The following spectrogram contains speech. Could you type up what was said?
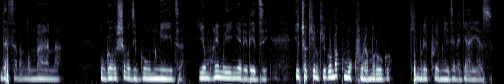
Ndasaba ngo mana ubwo bushobozi bw'umwiza. Iyo muhemu y'inyererezi icyo kintu kigomba kumukura mu rugo kimurekure mu izina rya yesu.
